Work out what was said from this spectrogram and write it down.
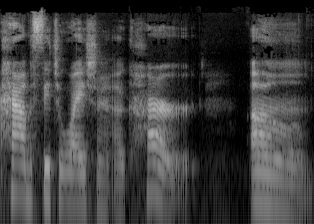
how the situation occurred. Um,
